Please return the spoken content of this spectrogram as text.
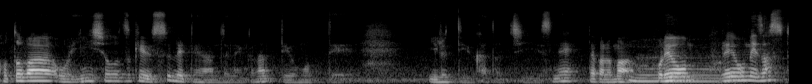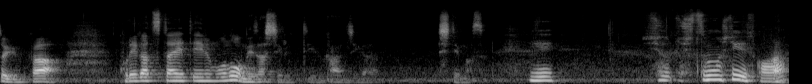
言葉を印象づける全てなんじゃないかなって思っているっていう形ですね。だからまあうん。これをこれを目指すというかこれが伝えているものを目指しているっていう感じがしてます。え質問していいですか、はい。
